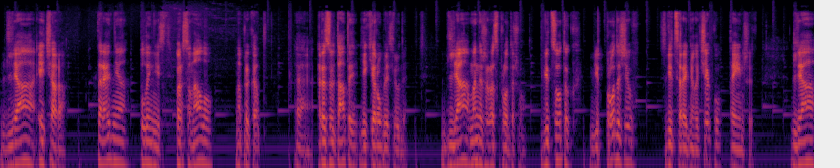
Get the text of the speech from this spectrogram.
Для HR середня плинність персоналу, наприклад, е, результати, які роблять люди. Для менеджера з продажу відсоток від продажів, від середнього чеку та інших. Для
